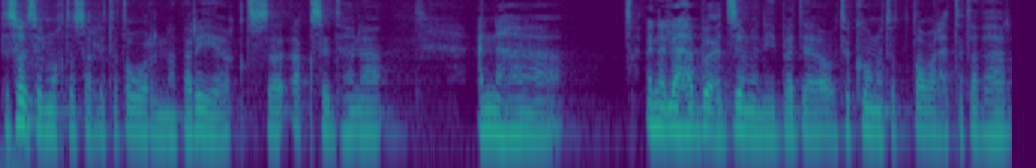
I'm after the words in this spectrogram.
تسلسل مختصر لتطور النظرية أقص- أقصد هنا أنها أن لها بعد زمني بدأ وتكون وتتطور حتى تظهر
